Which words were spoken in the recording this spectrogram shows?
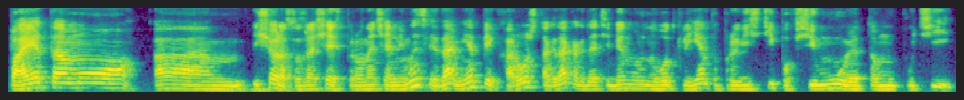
Поэтому еще раз возвращаясь к первоначальной мысли, да, медпик хорош тогда, когда тебе нужно вот клиента провести по всему этому пути.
